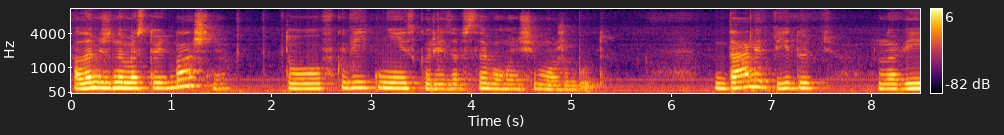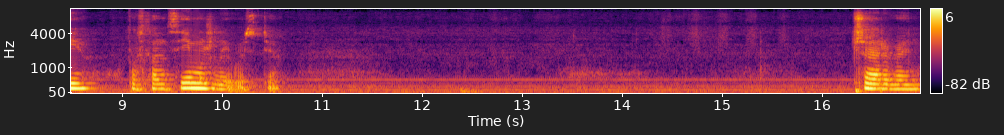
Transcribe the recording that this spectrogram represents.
Але між ними стоїть башня то в квітні, скоріше за все, вогонь ще може бути. Далі підуть нові посланці і можливості. Червень,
